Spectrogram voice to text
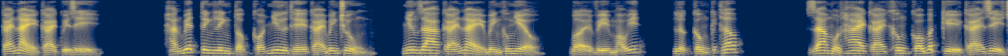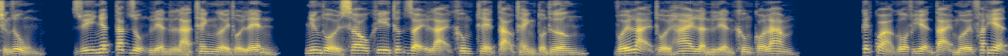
cái này cái quỷ gì? Hắn biết tinh linh tộc có như thế cái binh chủng, nhưng ra cái này binh không nhiều, bởi vì máu ít, lực công kích thấp. Ra một hai cái không có bất kỳ cái gì chứng dụng, duy nhất tác dụng liền là thanh người thổi lên, nhưng thổi sau khi thức dậy lại không thể tạo thành tổn thương, với lại thổi hai lần liền không có lam. Kết quả gột hiện tại mới phát hiện,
